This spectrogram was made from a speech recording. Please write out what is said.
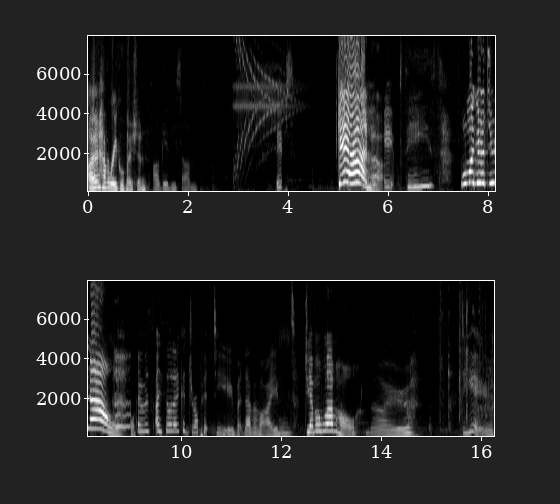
I don't have a recall potion. I'll give you some. Oops. Get in! Oopsies. What am I gonna do now? I was. I thought I could drop it to you, but never mind. Do you have a wormhole? No. Do you?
